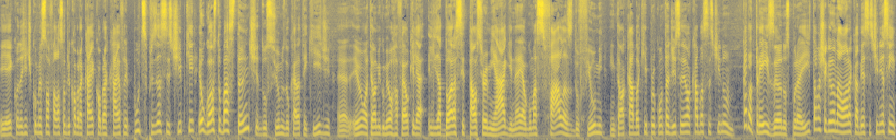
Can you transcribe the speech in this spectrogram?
E aí, quando a gente começou a falar sobre Cobra Kai Cobra Kai, eu falei, putz, precisa assistir, porque eu gosto bastante dos filmes do Karate Kid. É, eu até um amigo meu, o Rafael, que ele, ele adora citar o Sr. Miyagi, né? E algumas falas do filme. Então acaba que por conta disso eu acabo assistindo cada três anos por aí. Tava chegando na hora, acabei assistindo. E assim,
